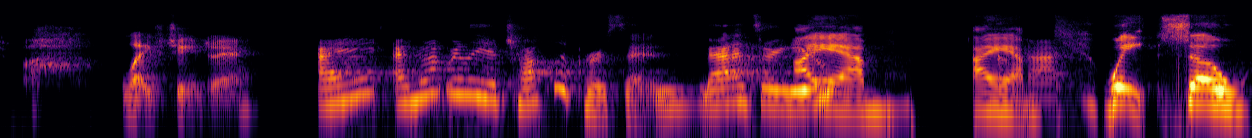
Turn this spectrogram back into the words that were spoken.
life changing. I, I'm not really a chocolate person. Mads, are you? I am. I am. Okay. Wait, so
